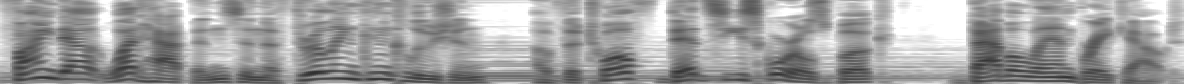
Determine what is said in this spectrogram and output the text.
Find out what happens in the thrilling conclusion of the 12th Dead Sea Squirrels book, Babylon Breakout.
